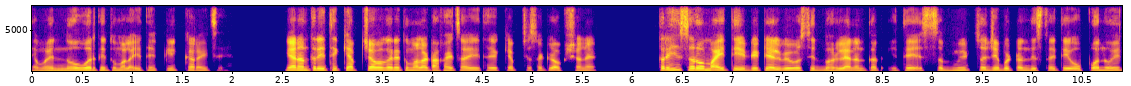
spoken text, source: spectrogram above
त्यामुळे नोवरती तुम्हाला इथे क्लिक करायचं आहे यानंतर इथे कॅप्चा वगैरे तुम्हाला टाकायचा आहे. इथे कॅप्च्यासाठी ऑप्शन आहे. तर ही सर्व माहिती डिटेल व्यवस्थित भरल्यानंतर इथे सबमिटचं जे बटन दिसतंय ते ओपन होईल.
